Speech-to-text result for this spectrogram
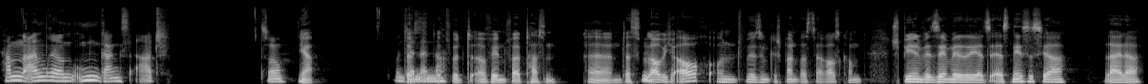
haben eine andere Umgangsart. So. Ja. Das, das wird auf jeden Fall passen. Ähm, das glaube Mhm. ich auch und wir sind gespannt, was da rauskommt. Spielen wir, sehen wir jetzt erst nächstes Jahr, leider.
